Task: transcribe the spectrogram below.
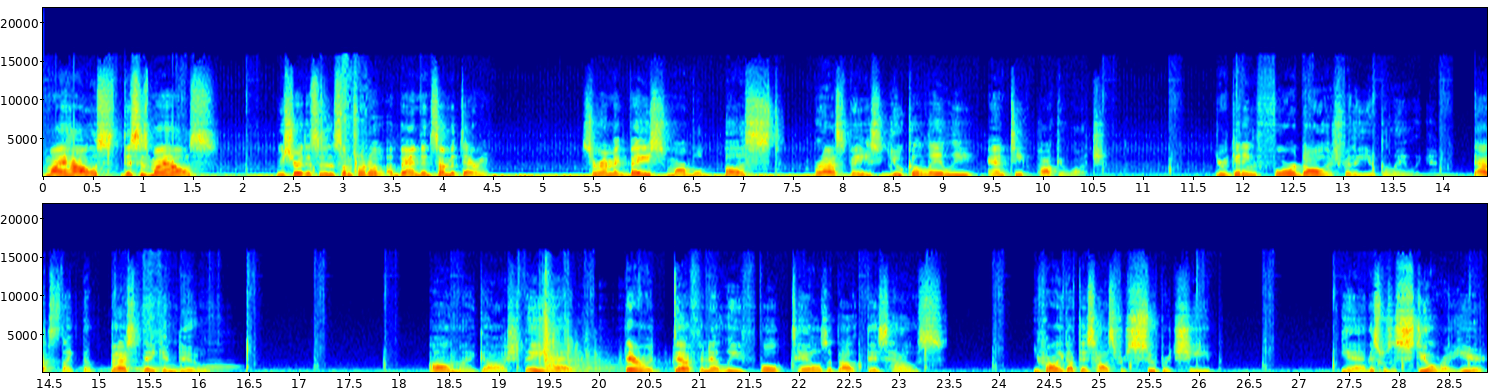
my house? This is my house? We sure this isn't some sort of abandoned cemetery? Ceramic vase, marble bust, brass vase, ukulele, antique pocket watch. You're getting $4 for the ukulele. That's like the best they can do. Oh my gosh, they had... There were definitely folk tales about this house. You probably got this house for super cheap. Yeah, this was a steal right here.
